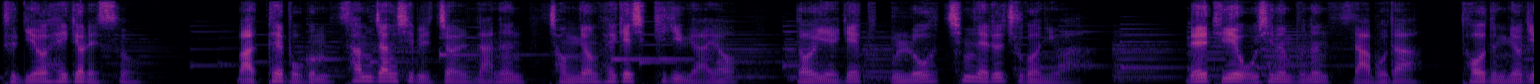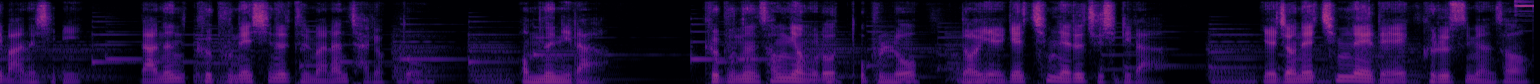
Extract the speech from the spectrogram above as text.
드디어 해결했소. 마태복음 3장 11절 나는 정령 회개시키기 위하여 너희에게 물로 침례를 주거니와 내 뒤에 오시는 분은 나보다 더 능력이 많으시니 나는 그 분의 신을 들만한 자격도 없느니라. 그분은 성령으로 또 불로 너희에게 침례를 주시리라. 예전에 침례에 대해 글을 쓰면서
